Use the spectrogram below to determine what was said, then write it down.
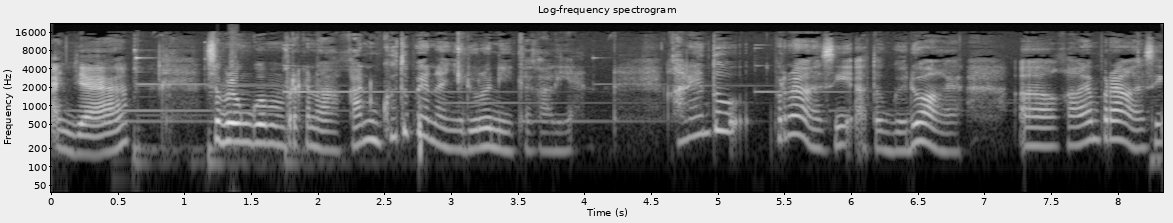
aja. Sebelum gue memperkenalkan gue tuh pengen nanya dulu nih ke kalian. Kalian tuh pernah gak sih atau gue doang ya uh, kalian pernah gak sih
